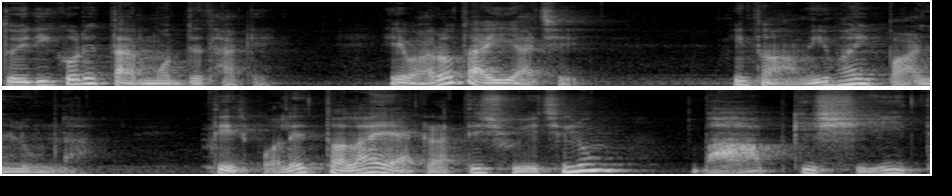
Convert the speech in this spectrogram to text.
তৈরি করে তার মধ্যে থাকে। এবারও তাই আছে। কিন্তু আমি ভাই পারলুম না। তেরপলের তলায় এক রাত্রি শুয়েছিলুম, ভাব কি শীত।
